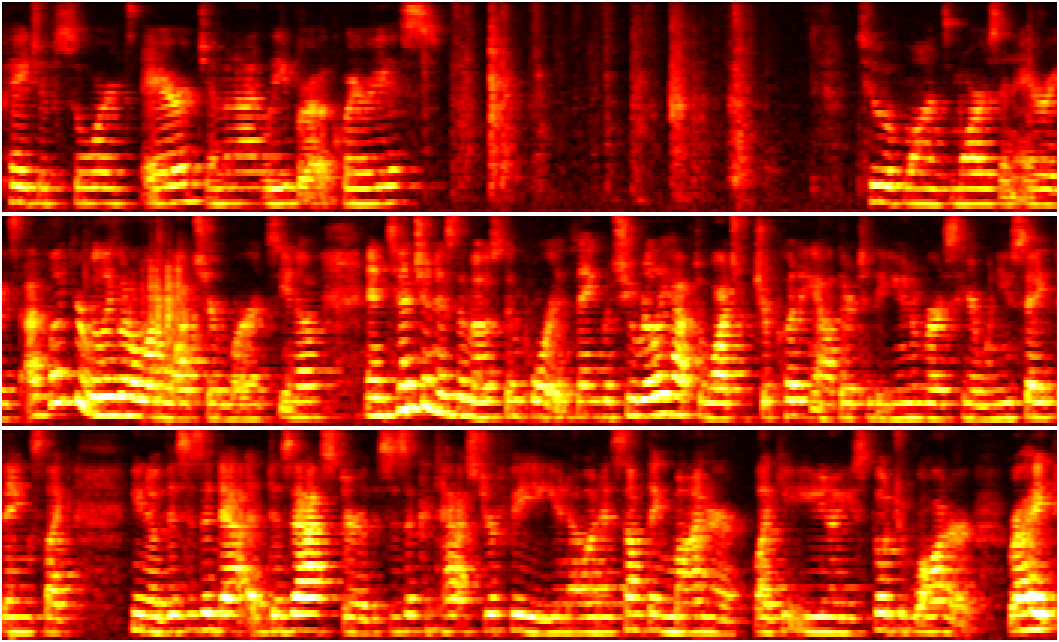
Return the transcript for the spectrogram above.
Page of Swords, Air, Gemini, Libra, Aquarius. Two of Wands, Mars, and Aries. I feel like you're really going to want to watch your words, you know. Intention is the most important thing, but you really have to watch what you're putting out there to the universe here. When you say things like, you know, this is a, a, disaster, this is a catastrophe, you know, and it's something minor, like, you know, you spilled your water, right?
